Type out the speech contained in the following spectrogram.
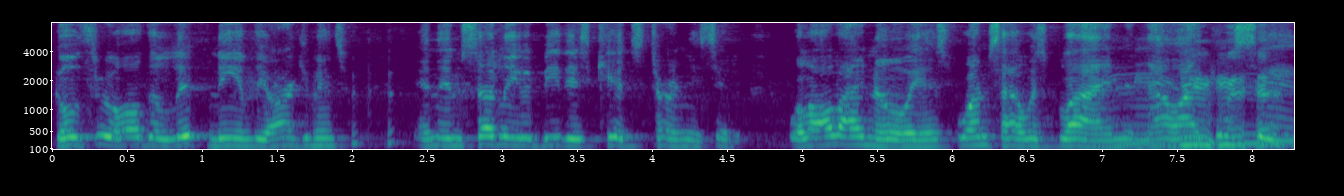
go through all the litany of the arguments. And then suddenly it would be this kid's turn. and He said, well, all I know is once I was blind and now I can see.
